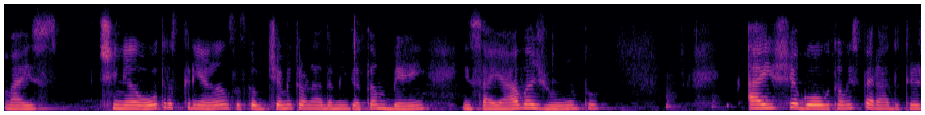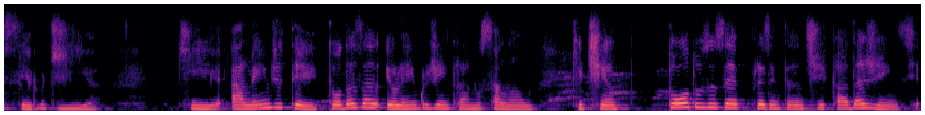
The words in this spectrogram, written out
mas tinha outras crianças que eu tinha me tornado amiga também, ensaiava junto. Aí chegou o tão esperado terceiro dia, que além de ter todas as, eu lembro de entrar no salão que tinha todos os representantes de cada agência.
